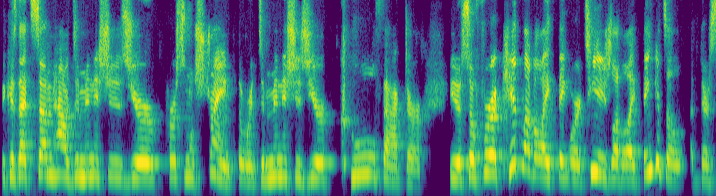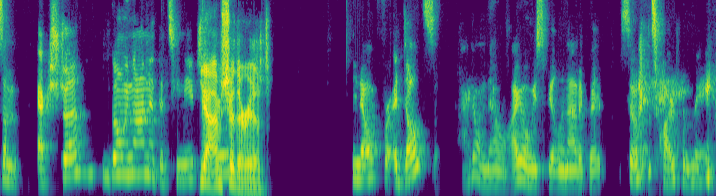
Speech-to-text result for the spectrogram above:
because that somehow diminishes your personal strength or it diminishes your cool factor you know so for a kid level i think or a teenage level i think it's a there's some extra going on at the teenage yeah level. i'm sure there is you know for adults i don't know i always feel inadequate so it's hard for me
